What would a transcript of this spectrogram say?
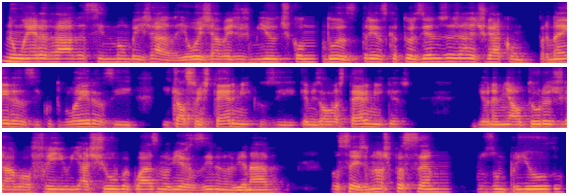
não era dado assim de mão beijada. Eu hoje já vejo os miúdos com 12, 13, 14 anos já a jogar com perneiras e cotoveleiras e, e calções térmicos e camisolas térmicas eu, na minha altura, jogava ao frio e à chuva, quase não havia resina, não havia nada. Ou seja, nós passamos um período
